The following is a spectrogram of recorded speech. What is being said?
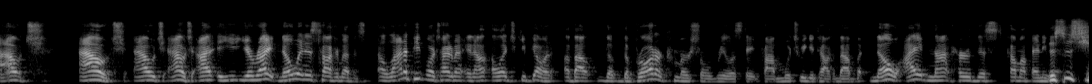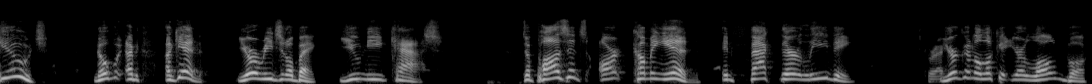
Ouch. Ouch, ouch, ouch. I, you're right. No one is talking about this. A lot of people are talking about, and I'll, I'll, let you keep going about the, the broader commercial real estate problem, which we could talk about. But no, I have not heard this come up anywhere. This is huge. Nobody, I mean, again, you're a regional bank. You need cash. Deposits aren't coming in. In fact, they're leaving. Correct. You're going to look at your loan book.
